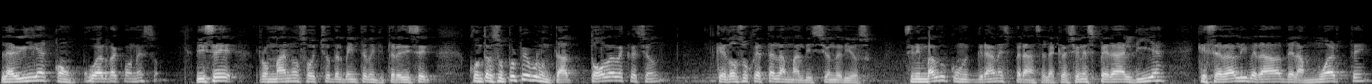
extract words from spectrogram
La Biblia concuerda con eso. Dice Romanos 8 del 20 al 23, dice, contra su propia voluntad, toda la creación quedó sujeta a la maldición de Dios. Sin embargo, con gran esperanza, la creación espera el día que será liberada de la muerte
